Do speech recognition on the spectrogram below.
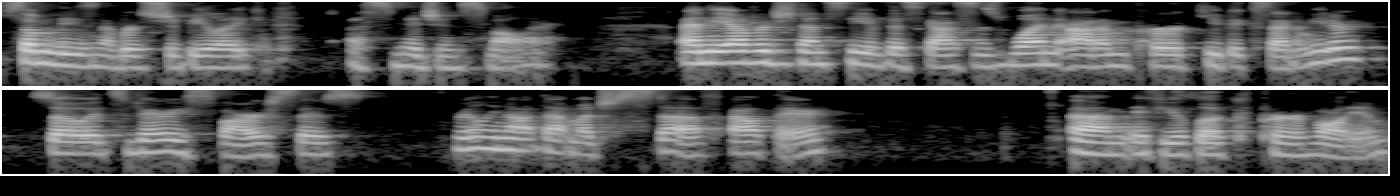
some of these numbers should be like a smidgen smaller. And the average density of this gas is one atom per cubic centimeter. So it's very sparse. There's really not that much stuff out there um, if you look per volume.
